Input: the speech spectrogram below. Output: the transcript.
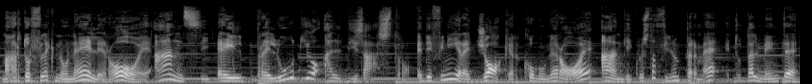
ma Arthur Fleck non è l'eroe, anzi è il preludio al disastro. E definire Joker come un eroe, anche in questo film, per me è totalmente...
